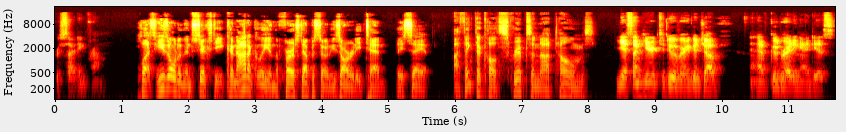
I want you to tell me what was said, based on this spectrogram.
reciting from. Plus, he's older than 60. Canonically, in the first episode, he's already 10. They say it. I think they're called scripts and not tomes. Yes, I'm here to do a very good job and have good writing ideas.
